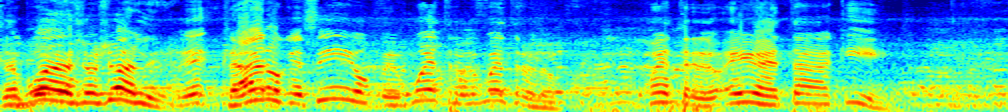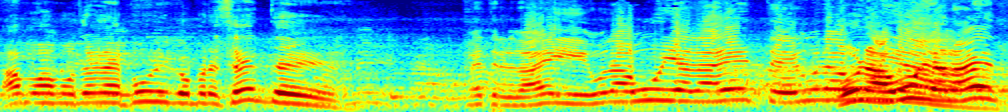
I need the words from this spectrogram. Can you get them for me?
¿Se puede, señor Charlie? Eh, claro que sí, hombre, muéstralo, muéstralo. Muéstralo, ellos están aquí. Vamos a mostrarle al público presente. Muéstralo ahí, una bulla a la gente, una, Una bulla a la gente.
